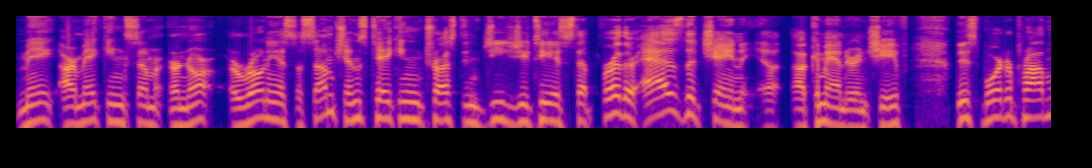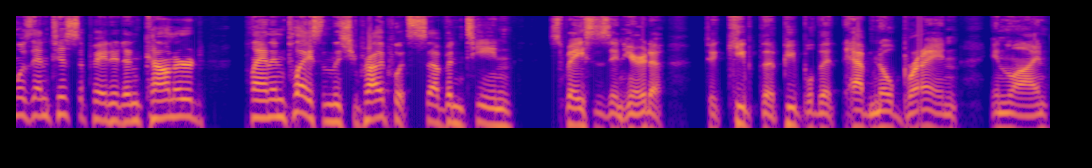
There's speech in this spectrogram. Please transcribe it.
make are making some erno- erroneous assumptions, taking trust in GGT a step further as the chain uh, uh, commander in chief. This border problem was anticipated and countered, plan in place, and you probably put seventeen spaces in here to to keep the people that have no brain in line.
